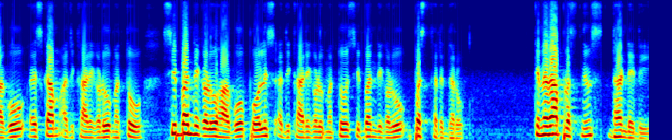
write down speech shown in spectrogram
ಹಾಗೂ ಹೆಸ್ಕಾಂ ಅಧಿಕಾರಿಗಳು ಮತ್ತು ಸಿಬ್ಬಂದಿಗಳು ಹಾಗೂ ಪೊಲೀಸ್ ಅಧಿಕಾರಿಗಳು ಮತ್ತು ಸಿಬ್ಬಂದಿಗಳು ಉಪಸ್ಥಿತರಿದ್ದರು. Canara plus news Dandeli.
